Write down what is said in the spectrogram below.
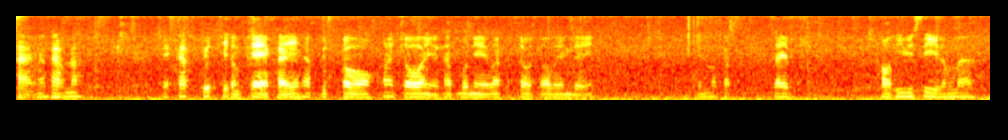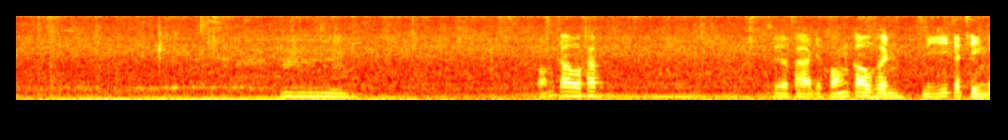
ค ขางนะครับเนาะแต่ ครับจุดที่ต้องแก้ไขครับจุดต่อห้อยต่ออย่างครับบนเนว่าเจ้าต่อไปยังไงเห็นไหมครับใส่ท่อ PVC ลงมาอืมของเก่าครับ เสื้อผ้าเดี๋ยวของเก่าเพิ่นหนีกระทิงไป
